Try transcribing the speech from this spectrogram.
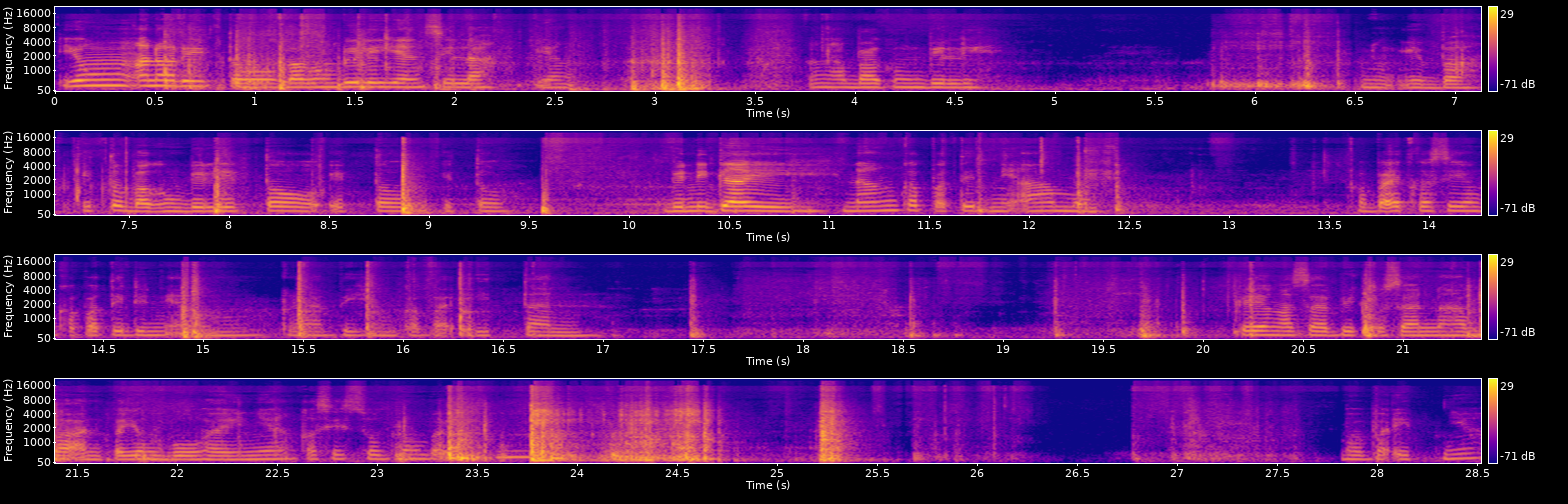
Yung ano rito, bagong bili yan sila. Yung mga bagong bili. Yung iba. Ito, bagong bili to. Ito, ito. Binigay ng kapatid ni Amo. Kabait kasi yung kapatid din ni Amo. Grabe yung kabaitan. Kaya nga sabi ko sana habaan pa yung buhay niya kasi sobrang bait niya. Babait niya.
